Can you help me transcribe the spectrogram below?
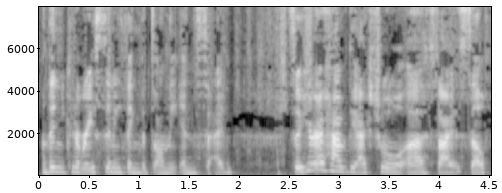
And then you can erase anything that's on the inside. So here I have the actual uh, thigh itself.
